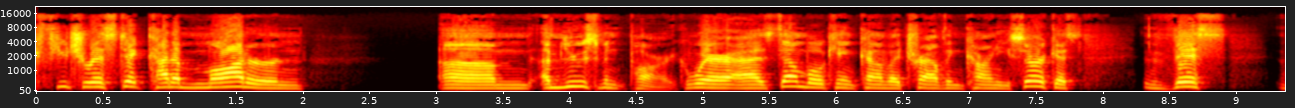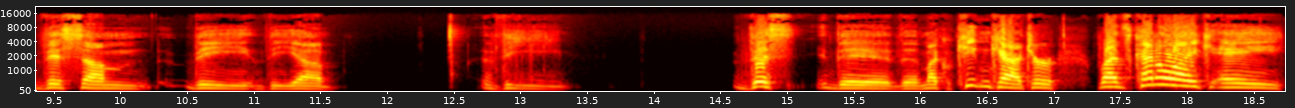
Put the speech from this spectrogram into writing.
futuristic, kind of modern um, amusement park. Whereas Dumbo came kind of like traveling carny circus. This this um the the uh the this the the Michael Keaton character runs kind of like a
